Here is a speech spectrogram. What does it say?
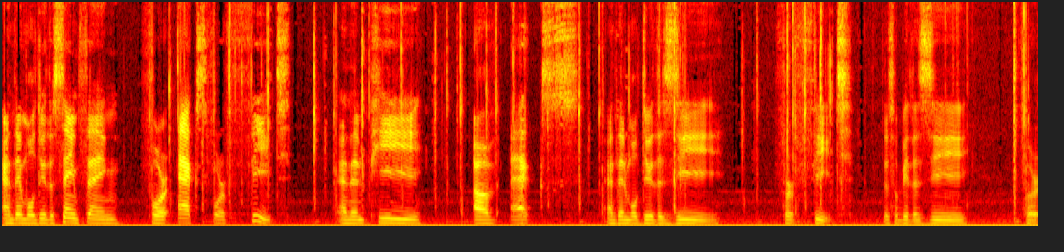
And then we'll do the same thing for X for feet. And then P of X. And then we'll do the Z for feet. This will be the Z for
